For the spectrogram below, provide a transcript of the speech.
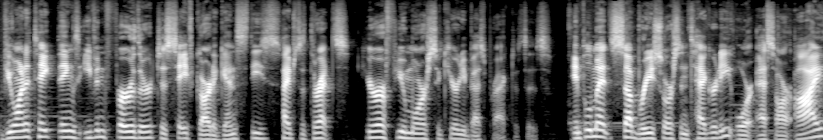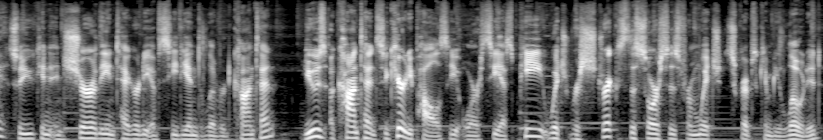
If you want to take things even further to safeguard against these types of threats, here are a few more security best practices. Implement sub-resource integrity or SRI so you can ensure the integrity of CDN delivered content. Use a content security policy or CSP, which restricts the sources from which scripts can be loaded.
